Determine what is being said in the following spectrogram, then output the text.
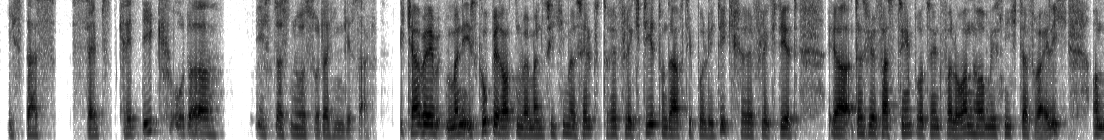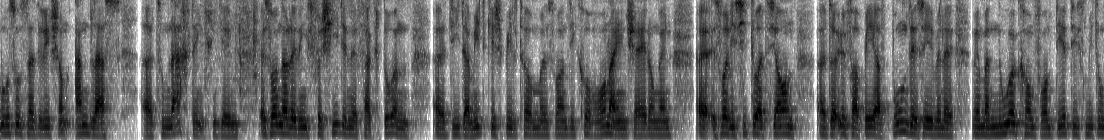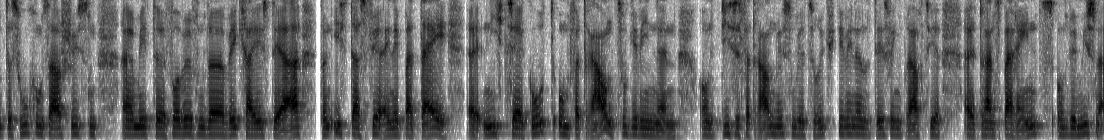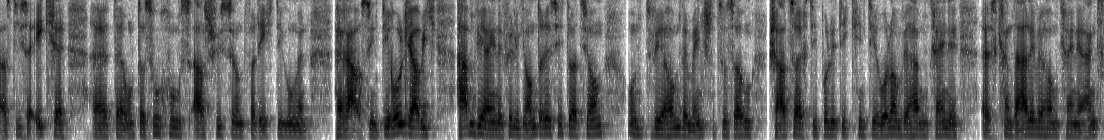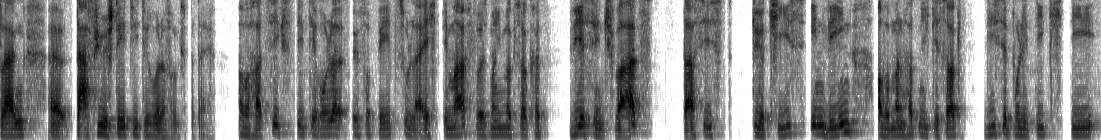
Ist das Selbstkritik oder ist das nur so dahingesagt? Ich glaube, man ist gut beraten, wenn man sich immer selbst reflektiert und auch die Politik reflektiert. Ja, dass wir fast 10 Prozent verloren haben, ist nicht erfreulich und muss uns natürlich schon Anlass zum Nachdenken geben. Es waren allerdings verschiedene Faktoren, äh, die da mitgespielt haben. Es waren die Corona-Entscheidungen, äh, es war die Situation äh, der ÖVP auf Bundesebene. Wenn man nur konfrontiert ist mit Untersuchungsausschüssen, äh, mit äh, Vorwürfen der WKSDA, dann ist das für eine Partei nicht sehr gut, um Vertrauen zu gewinnen. Und dieses Vertrauen müssen wir zurückgewinnen und deswegen braucht es hier äh, Transparenz und wir müssen aus dieser Ecke äh, der Untersuchungsausschüsse und Verdächtigungen heraus. In Tirol, glaube ich, haben wir eine völlig andere Situation und wir haben den Menschen zu sagen, schaut euch die Politik in Tirol an, wir haben keine äh, Skandale, wir haben keine Anklagen. Äh, dafür steht die Tiroler Volkspartei. Aber hat sich die Tiroler ÖVP zu leicht gemacht, weil man immer gesagt hat, wir sind schwarz, das ist Türkis in Wien, aber man hat nicht gesagt, diese Politik, die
